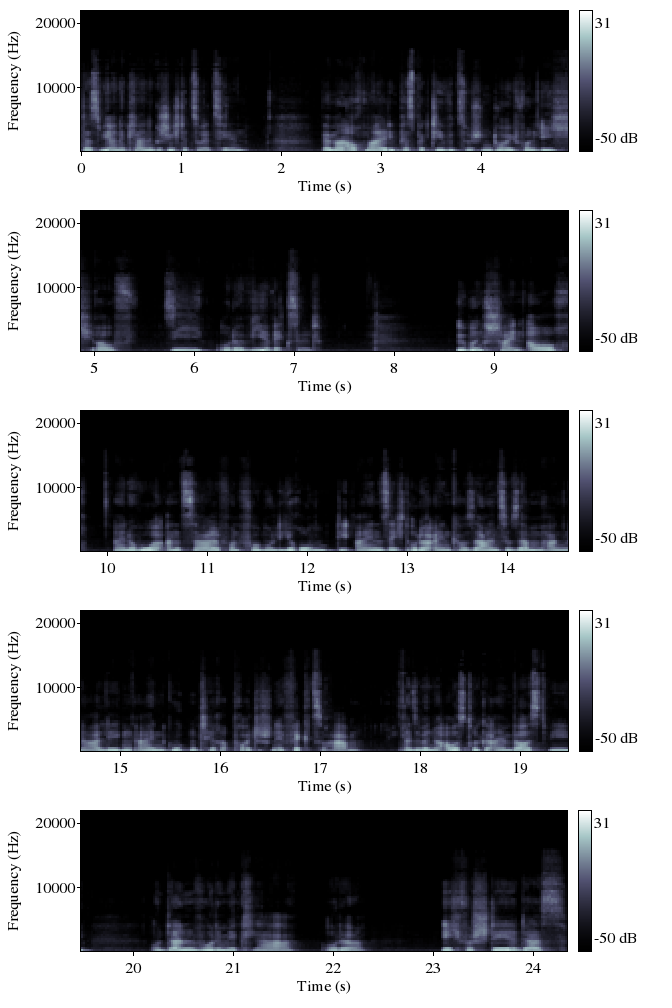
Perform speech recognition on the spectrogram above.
das wie eine kleine Geschichte zu erzählen. Wenn man auch mal die Perspektive zwischendurch von ich auf sie oder wir wechselt. Übrigens scheinen auch eine hohe Anzahl von Formulierungen, die Einsicht oder einen kausalen Zusammenhang nahelegen, einen guten therapeutischen Effekt zu haben. Also wenn du Ausdrücke einbaust wie und dann wurde mir klar oder ich verstehe das,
